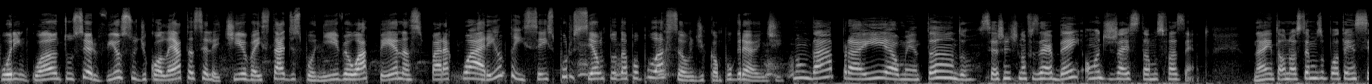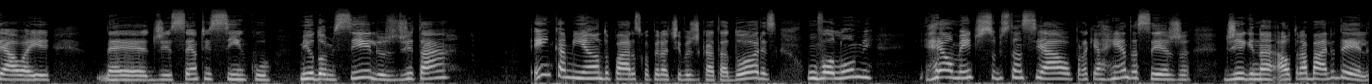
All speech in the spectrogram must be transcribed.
Por enquanto, o serviço de coleta seletiva está disponível apenas para 46% da população de Campo Grande. Não dá para ir aumentando se a gente não fizer bem onde já estamos fazendo. né? Então, nós temos o potencial aí né, de 105 mil domicílios de estar encaminhando para as cooperativas de catadores um volume realmente substancial para que a renda seja digna ao trabalho deles.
